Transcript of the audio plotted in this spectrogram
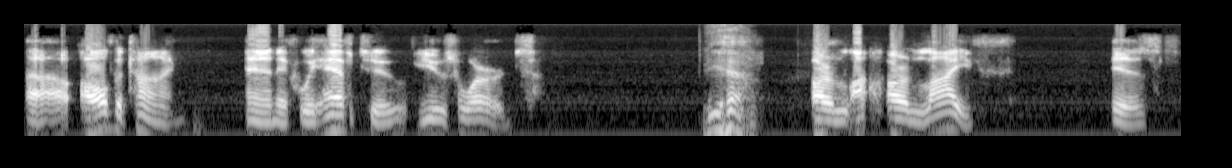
uh, all the time, and if we have to, use words. Yeah. Our, our life is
